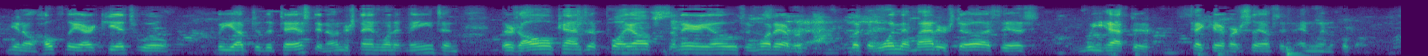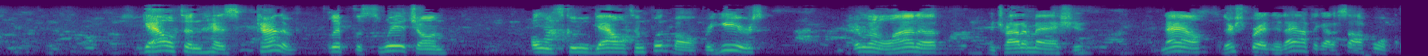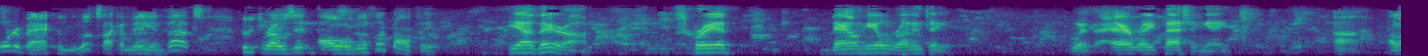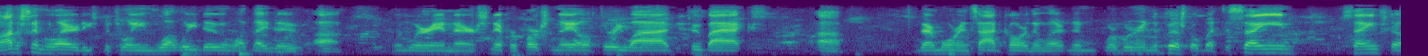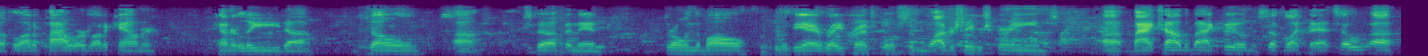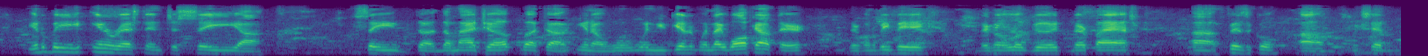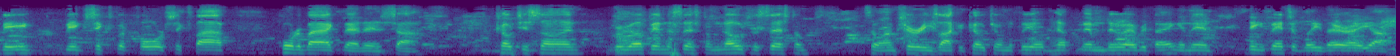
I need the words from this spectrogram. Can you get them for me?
you know, hopefully our kids will be up to the test and understand what it means and there's all kinds of playoff scenarios and whatever, but the one that matters to us is we have to take care of ourselves and, and win the football. Gallatin has kind of flipped the switch on old school Gallatin football. For years, they were going to line up and try to mash you. Now they're spreading it out. They got a sophomore quarterback who looks like a million bucks who throws it all over the football field. Yeah, they're a spread downhill running team with an air raid passing game. Uh, a lot of similarities between what we do and what they do. Uh, when we're in their sniffer personnel, three wide, two backs, uh, they're more inside car than we're, than where we're in the pistol, but the same same stuff. A lot of power, a lot of counter, counter lead, uh, zone uh, stuff, and then throwing the ball with the air raid principle, some wide receiver screens, uh, backs out of the backfield and stuff like that. So uh, it'll be interesting to see uh, see the, the matchup. But uh, you know, when you get when they walk out there, they're going to be big. They're going to look good. They're fast, uh, physical. Uh, we said big, big six foot four, six five quarterback that is uh, coach's son, grew up in the system, knows the system. So I'm sure he's like a coach on the field, and helping them do everything. And then defensively, they're a uh,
